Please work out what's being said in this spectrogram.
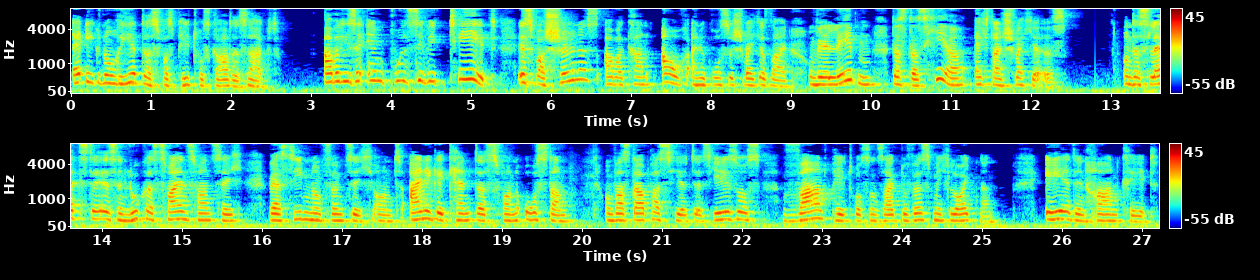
Er ignoriert das, was Petrus gerade sagt. Aber diese Impulsivität ist was Schönes, aber kann auch eine große Schwäche sein. Und wir erleben, dass das hier echt eine Schwäche ist. Und das letzte ist in Lukas 22, Vers 57. Und einige kennt das von Ostern und was da passiert ist. Jesus warnt Petrus und sagt, du wirst mich leugnen, ehe den Hahn kräht.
